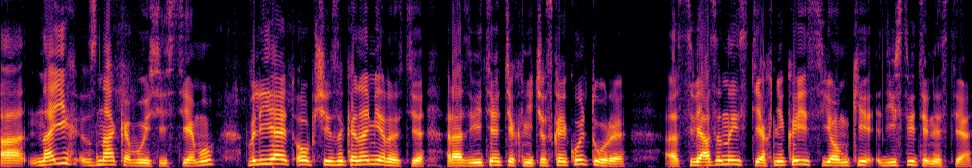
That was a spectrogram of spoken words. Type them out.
А на их знаковую систему влияют общие закономерности развития технической культуры – Э, связанные с техникой съемки действительности.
